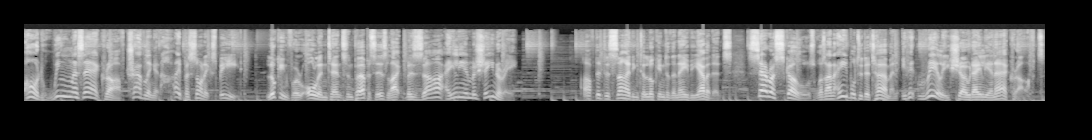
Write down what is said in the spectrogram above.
odd wingless aircraft traveling at hypersonic speed, looking for all intents and purposes like bizarre alien machinery. After deciding to look into the Navy evidence, Sarah Scoles was unable to determine if it really showed alien aircrafts,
